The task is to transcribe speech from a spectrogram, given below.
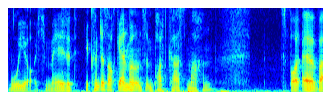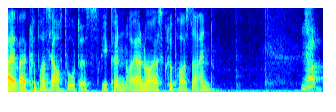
wo ihr euch meldet. Ihr könnt das auch gerne bei uns im Podcast machen, Spo äh, weil, weil Clubhouse ja auch tot ist. Wir können euer neues Clubhouse sein. Ja.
